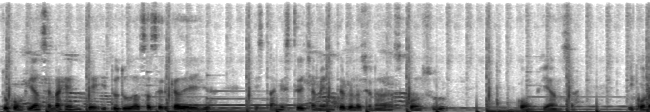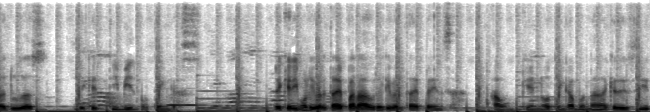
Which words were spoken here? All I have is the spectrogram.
Tu confianza en la gente y tus dudas acerca de ella están estrechamente relacionadas con su confianza y con las dudas de que ti mismo tengas. Requerimos libertad de palabra y libertad de prensa, aunque no tengamos nada que decir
